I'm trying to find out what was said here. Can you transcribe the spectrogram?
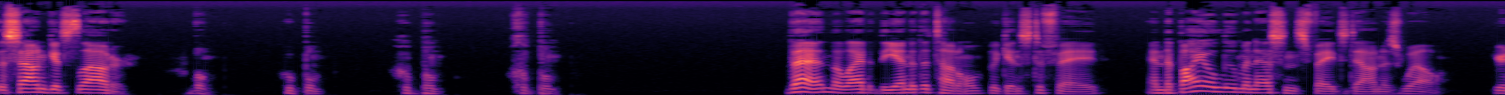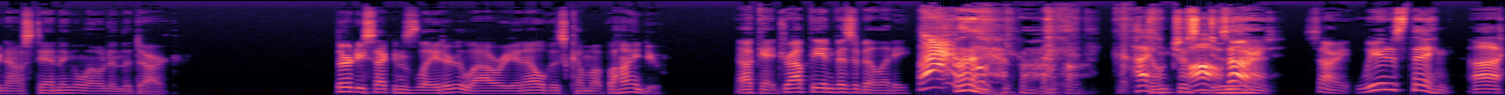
The sound gets louder. Boom. Oh, boom. Oh, boom. Oh, boom. Then the light at the end of the tunnel begins to fade, and the bioluminescence fades down as well. You're now standing alone in the dark. Thirty seconds later, Lowry and Elvis come up behind you. Okay, drop the invisibility. Ah! God. Don't just Oh, do sorry. that. Sorry, weirdest thing. Uh,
